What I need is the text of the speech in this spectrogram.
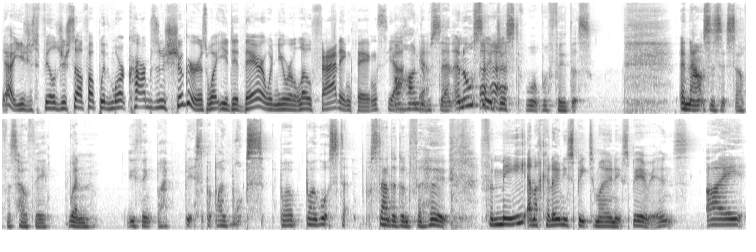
yeah, you just filled yourself up with more carbs and sugar is what you did there when you were low fatting things. Yeah, A hundred yeah. percent, and also just well, food that's announces itself as healthy when you think by this, but by what by, by what sta- standard and for who? For me, and I can only speak to my own experience. I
